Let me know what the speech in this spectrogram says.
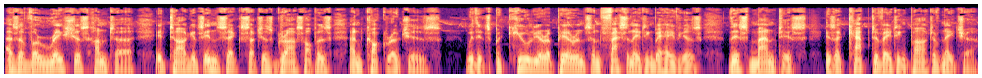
As a voracious hunter, it targets insects such as grasshoppers and cockroaches. With its peculiar appearance and fascinating behaviors, this mantis is a captivating part of nature.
